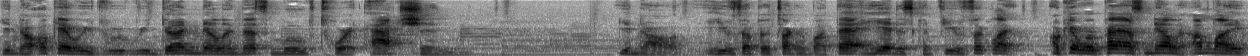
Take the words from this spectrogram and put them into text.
you know, okay, we've we've done kneeling, let's move toward action. You know, he was up there talking about that, and he had this confused look like, okay, we're past kneeling. I'm like,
